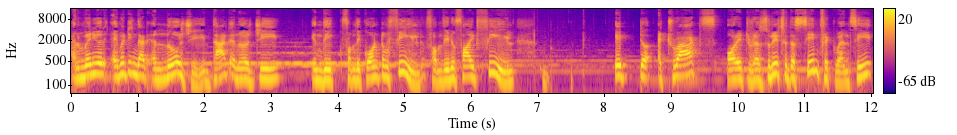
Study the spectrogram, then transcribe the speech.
And when you're emitting that energy that energy in the from the quantum field from the unified field it uh, attracts or it resonates with the same frequency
